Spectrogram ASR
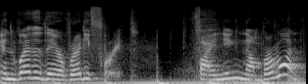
and whether they are ready for it. Finding number one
